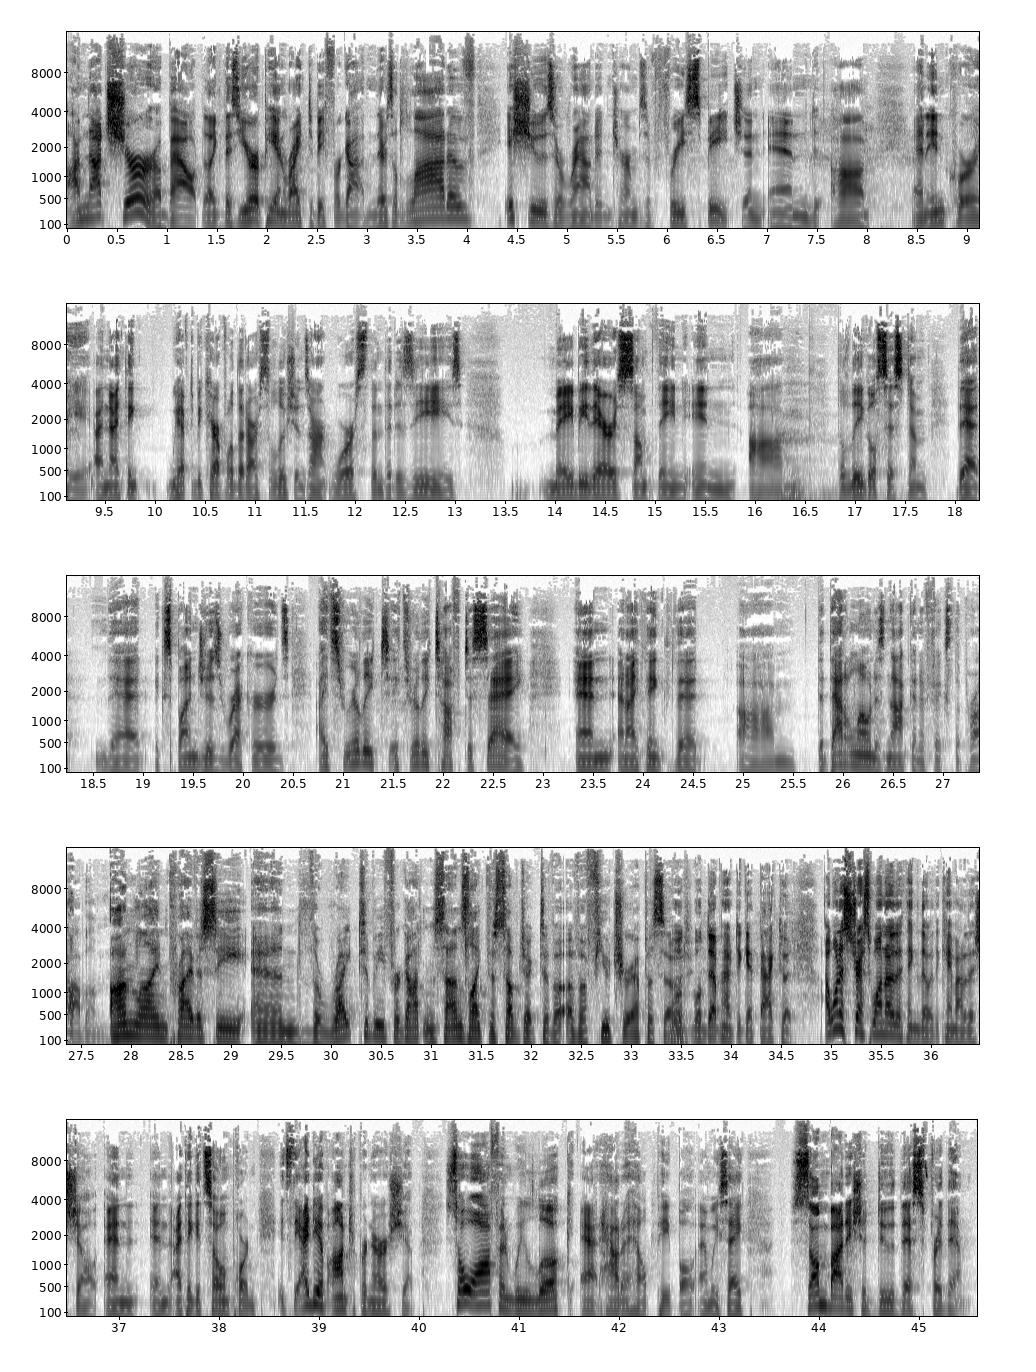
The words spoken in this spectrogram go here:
I'm not sure about like this European right to be forgotten. There's a lot of issues around it in terms of free speech and and um, and inquiry, and I think we have to be careful that our solutions aren't worse than the disease. Maybe there is something in um, the legal system that that expunges records. It's really it's really tough to say, and and I think that um, that that alone is not going to fix the problem. Online privacy and the right to be forgotten sounds like the subject of a, of a future episode. We'll, we'll definitely have to get back to it. I want to stress one other thing though that came out of this show, and and I think it's so important. It's the idea of entrepreneurship. So often we look at how to help people, and we say somebody should do this for them.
